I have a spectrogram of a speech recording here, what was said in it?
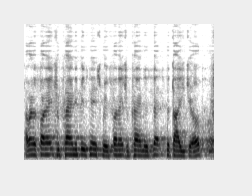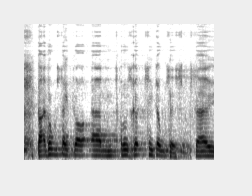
I run a financial planning business with financial planners. That's the day job. But I've also got um, I've also got two daughters. So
